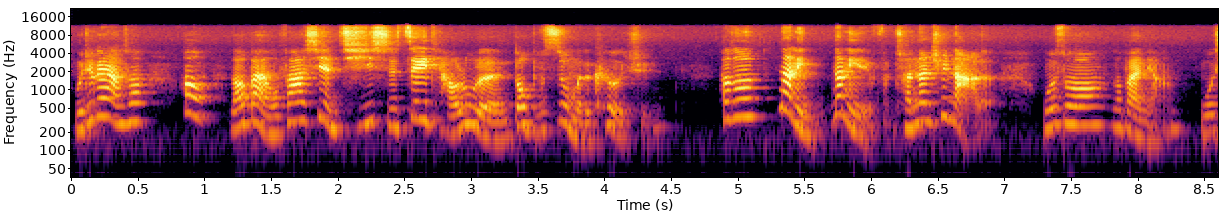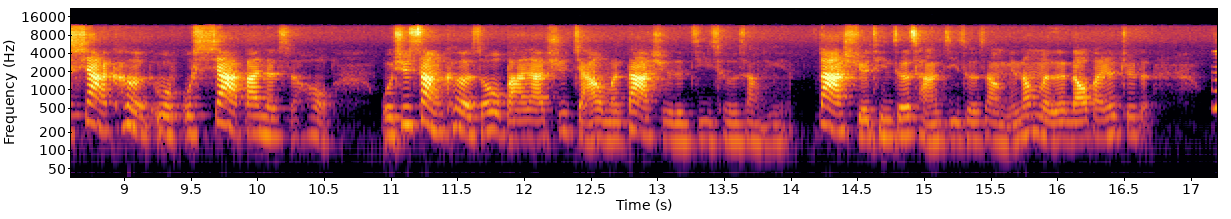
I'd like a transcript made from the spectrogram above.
我就跟他讲说：“哦，老板，我发现其实这一条路的人都不是我们的客群。”他说：“那你那你传单去哪了？”我说：“老板娘，我下课我我下班的时候。”我去上课的时候，我把它拿去夹我们大学的机车上面，大学停车场的机车上面，那我们的老板就觉得，哇，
